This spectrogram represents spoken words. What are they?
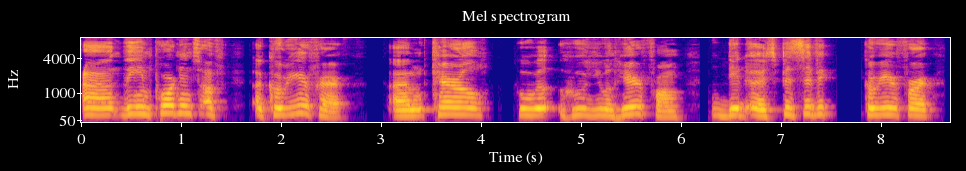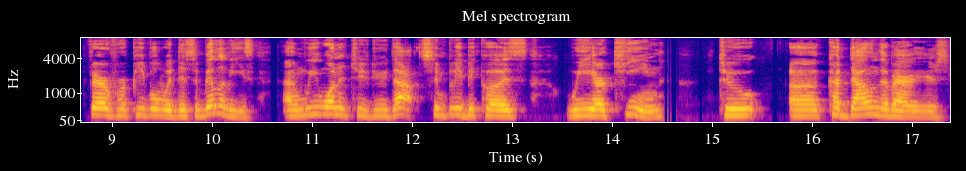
uh, the importance of a career fair. Um, Carole, who will, who you will hear from, did a specific career for fair for people with disabilities, and we wanted to do that simply because we are keen to uh, cut down the barriers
